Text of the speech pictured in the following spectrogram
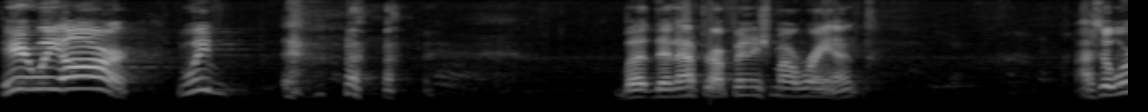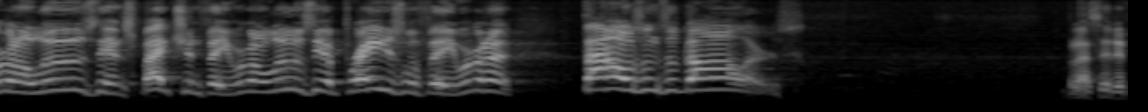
Here we are. We've. but then after I finished my rant, I said, We're going to lose the inspection fee. We're going to lose the appraisal fee. We're going to, thousands of dollars. But I said, If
